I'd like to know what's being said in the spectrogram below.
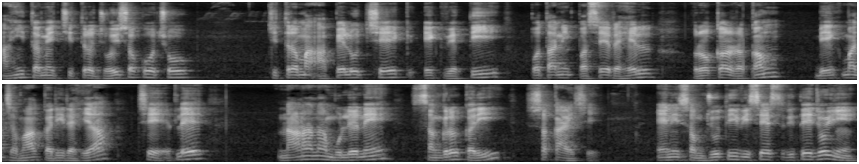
અહીં તમે ચિત્ર જોઈ શકો છો. ચિત્રમાં આપેલું જ છે એક વ્યક્તિ પોતાની પાસે રહેલ રોકડ રકમ બેંકમાં જમા કરી રહ્યા છે. એટલે નાણાંના મૂલ્યને સંગ્રહ કરી શકાય છે. એની સમજૂતી વિશેષ રીતે જોઈએ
